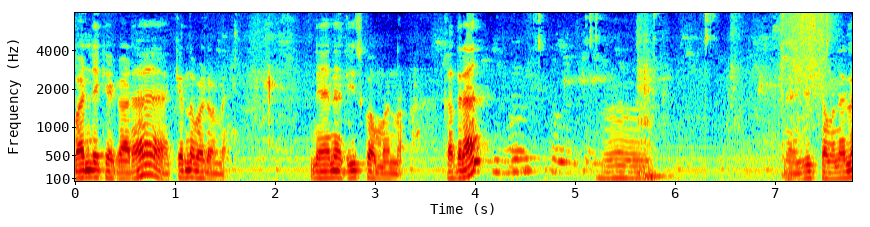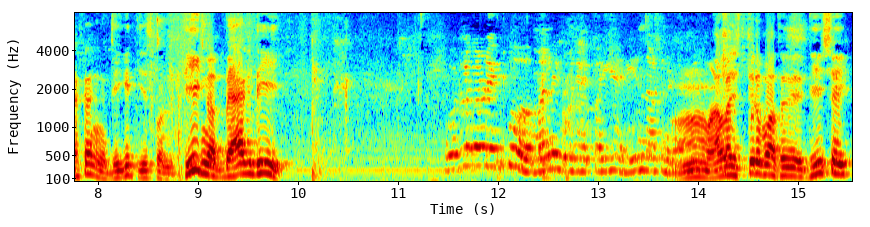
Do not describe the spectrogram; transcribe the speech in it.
బండికే కాడ కింద పడి ఉన్నాయి. నేనే తీసుకోమన్నా. కదరా. నేను తీసుకోమన్నా. లెక్క దిగి తీసుకోండి. తీ ఇంకా బ్యాగ్ ది మళ్ళీ ఇస్తిరిపోతుంది తీసేయి.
